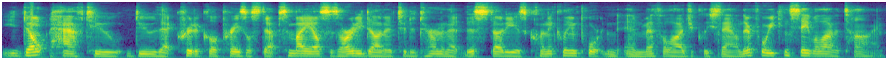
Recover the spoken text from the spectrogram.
you don't have to do that critical appraisal step. Somebody else has already done it to determine that this study is clinically important and methodologically sound. Therefore, you can save a lot of time.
